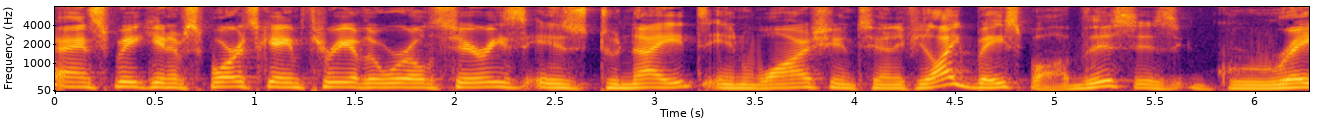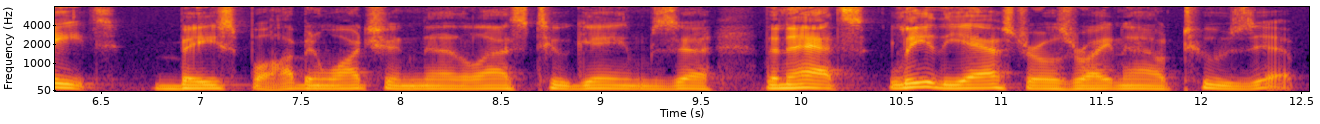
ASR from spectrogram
And speaking of sports, game three of the World Series is tonight in Washington. If you like baseball, this is great baseball. I've been watching uh, the last two games. Uh, the Nats lead the Astros right now 2 zip.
